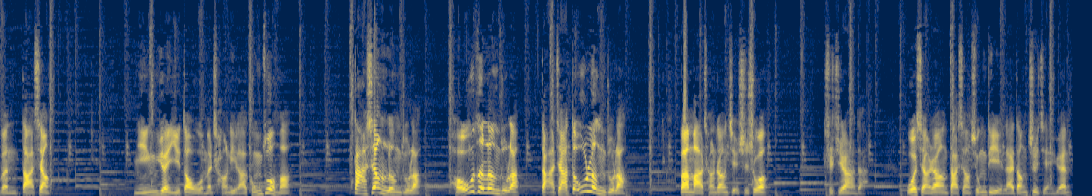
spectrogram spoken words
问大象：“您愿意到我们厂里来工作吗？”大象愣住了，猴子愣住了，大家都愣住了。斑马厂长解释说：“是这样的，我想让大象兄弟来当质检员，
